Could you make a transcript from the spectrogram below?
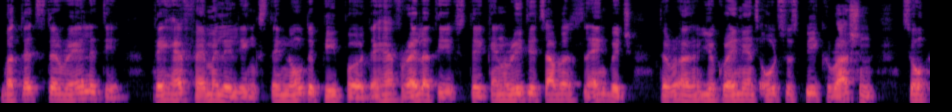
but that's the reality. They have family links, they know the people, they have relatives, they can read each other's language. The uh, Ukrainians also speak Russian. So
